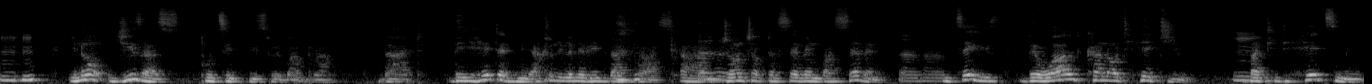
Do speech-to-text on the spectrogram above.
Mm-hmm. You know, Jesus puts it this way, Barbara, that they hated me. Actually, let me read that verse. Um, John chapter 7, verse 7. Uh-huh. It says, The world cannot hate you, Mm. but it hates me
